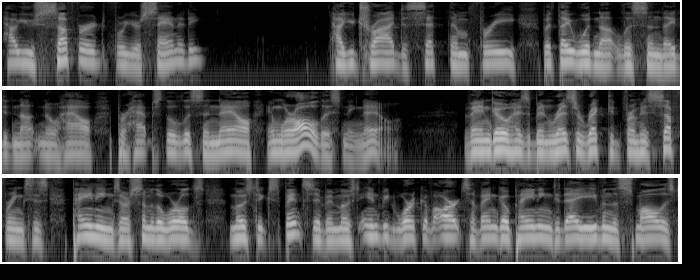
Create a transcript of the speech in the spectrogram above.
how you suffered for your sanity how you tried to set them free, but they would not listen. They did not know how. Perhaps they'll listen now, and we're all listening now. Van Gogh has been resurrected from his sufferings. His paintings are some of the world's most expensive and most envied work of arts. A Van Gogh painting today, even the smallest,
